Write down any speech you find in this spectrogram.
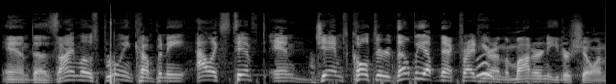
And uh, Zymos Brewing Company, Alex Tift and James Coulter, they'll be up next right here on the Modern Eater Show on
